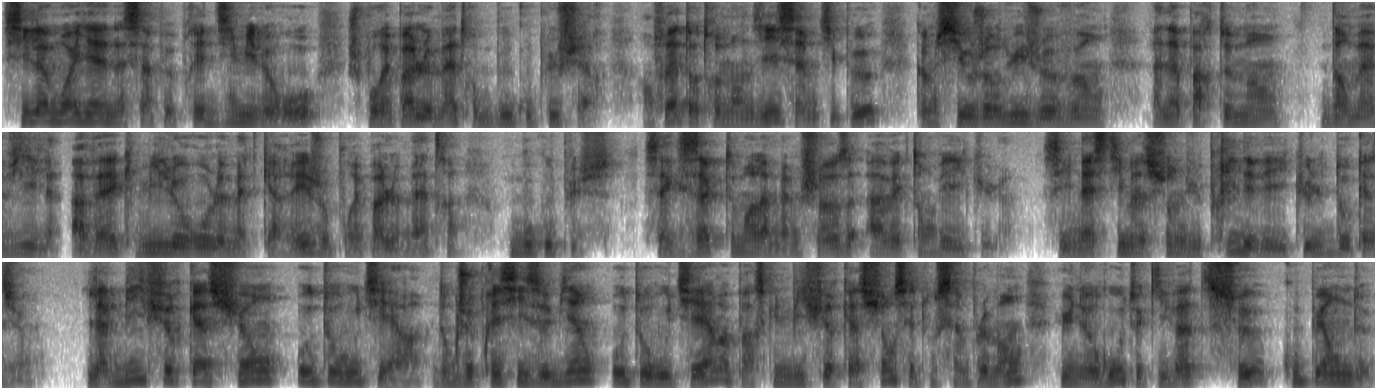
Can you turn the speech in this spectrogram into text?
Si la moyenne c'est à peu près 10 000 euros, je pourrais pas le mettre beaucoup plus cher. En fait, autrement dit, c'est un petit peu comme si aujourd'hui je vends un appartement dans ma ville avec 1000 euros le mètre carré, je pourrais pas le mettre beaucoup plus. C'est exactement la même chose avec ton véhicule. C'est une estimation du prix des véhicules d'occasion. La bifurcation autoroutière. Donc je précise bien autoroutière parce qu'une bifurcation c'est tout simplement une route qui va se couper en deux.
